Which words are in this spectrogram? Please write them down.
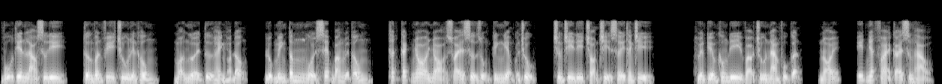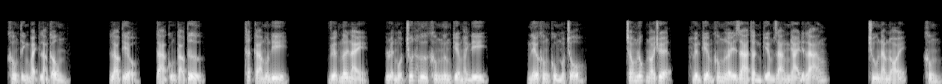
Vũ thiên lão sư đi, tường vân phi chu liền không, mọi người tự hành hoạt động, lục minh tâm ngồi xếp bằng luyện công thất cách nho nhỏ xoáy sử dụng kinh nghiệm quân chủ, trương chi đi chọn chỉ xây thành trì. Huyền kiếm không đi vào chu nam phụ cận, nói, ít nhất phải cái xưng hảo, không tính bạch làm công. Lao tiểu, ta cũng cáo tử. Thất ca muốn đi. Việc nơi này, luyện một chút hư không ngưng kiếm hành đi. Nếu không cùng một chỗ. Trong lúc nói chuyện, huyền kiếm không lấy ra thần kiếm giang nhai để lãng. Chu nam nói, không,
